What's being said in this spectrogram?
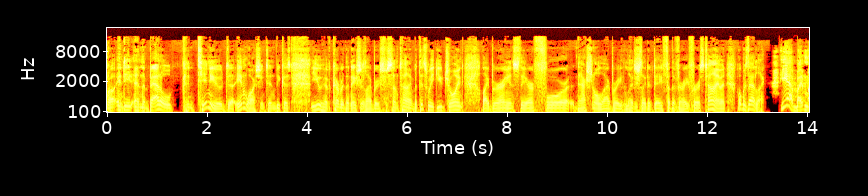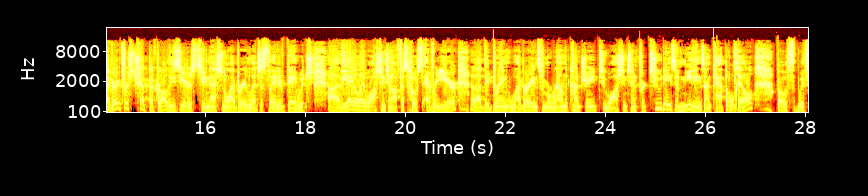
Well, indeed, and the battle continued uh, in Washington because you have covered the nation's libraries for some time, but this week you joined librarians there for National Library Legislative Day for the very first time. And what was that like? Yeah, my, my very first trip after all these years to National Library Legislative Day, which uh, the ALA Washington office hosts every year. Uh, they bring librarians from around the country to Washington for two days of meetings on Capitol Hill, both with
